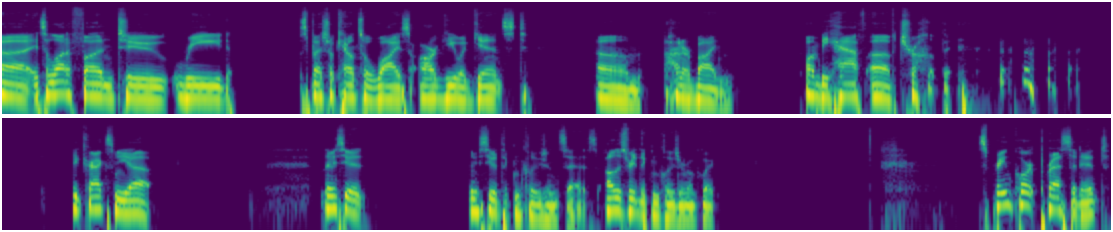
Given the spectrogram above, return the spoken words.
Uh, it's a lot of fun to read special counsel Weiss argue against um, Hunter Biden on behalf of Trump. it cracks me up. Let me see what let me see what the conclusion says. I'll just read the conclusion real quick. Supreme Court precedent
